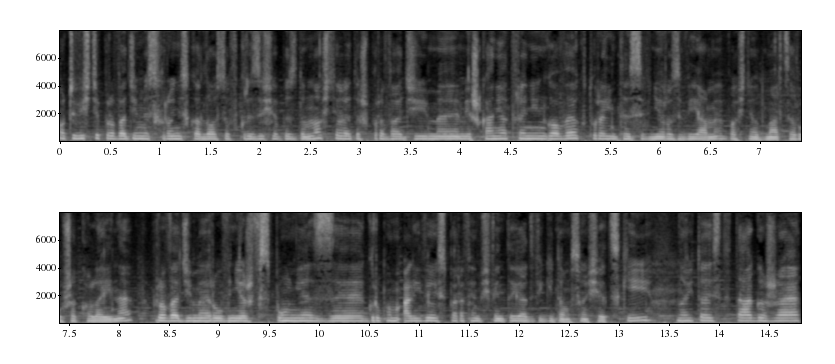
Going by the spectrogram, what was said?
Oczywiście prowadzimy schroniska dla osób w kryzysie bezdomności, ale też prowadzimy mieszkania treningowe, które intensywnie rozwijamy. Właśnie od marca ruszę kolejne. Prowadzimy również wspólnie z grupą Aliwio i z parafią świętej Jadwigi Dom Sąsiedzki. No i to jest tak, że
